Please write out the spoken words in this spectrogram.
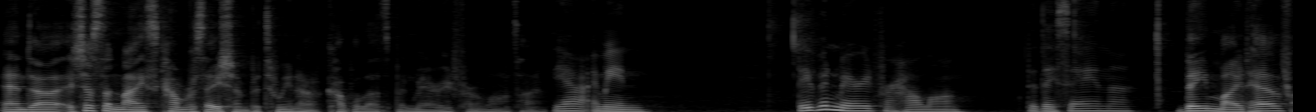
And uh, it's just a nice conversation between a couple that's been married for a long time. Yeah. I mean, they've been married for how long? Did they say in the? They might have.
